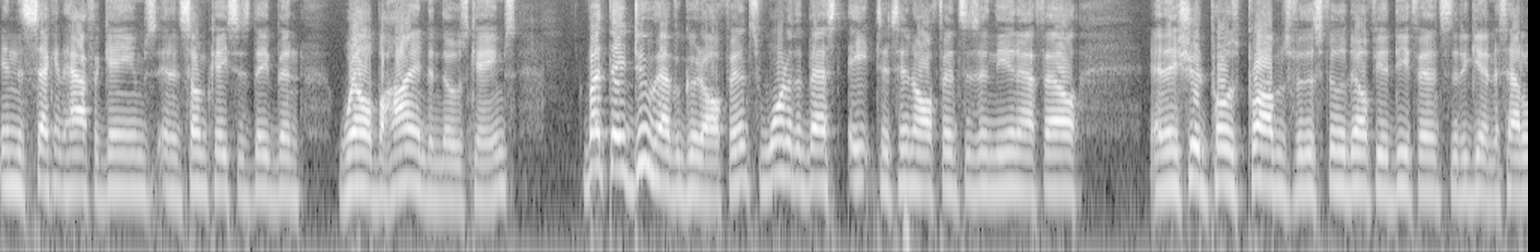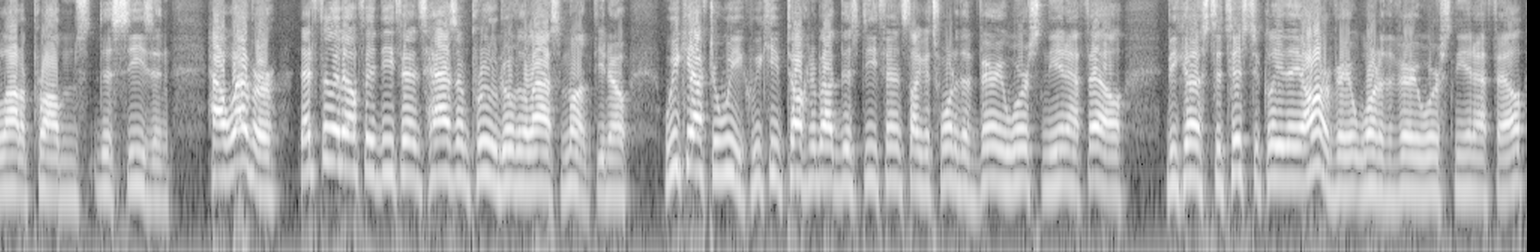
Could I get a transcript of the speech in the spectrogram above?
in the second half of games, and in some cases, they've been well behind in those games. But they do have a good offense, one of the best 8 to 10 offenses in the NFL and they should pose problems for this Philadelphia defense that, again, has had a lot of problems this season. However, that Philadelphia defense has improved over the last month. You know, week after week, we keep talking about this defense like it's one of the very worst in the NFL because statistically they are very, one of the very worst in the NFL.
